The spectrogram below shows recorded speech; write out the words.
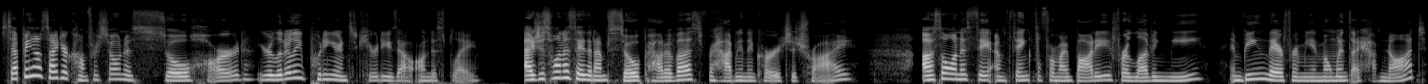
Stepping outside your comfort zone is so hard. You're literally putting your insecurities out on display. I just want to say that I'm so proud of us for having the courage to try. I also want to say I'm thankful for my body for loving me and being there for me in moments I have not.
